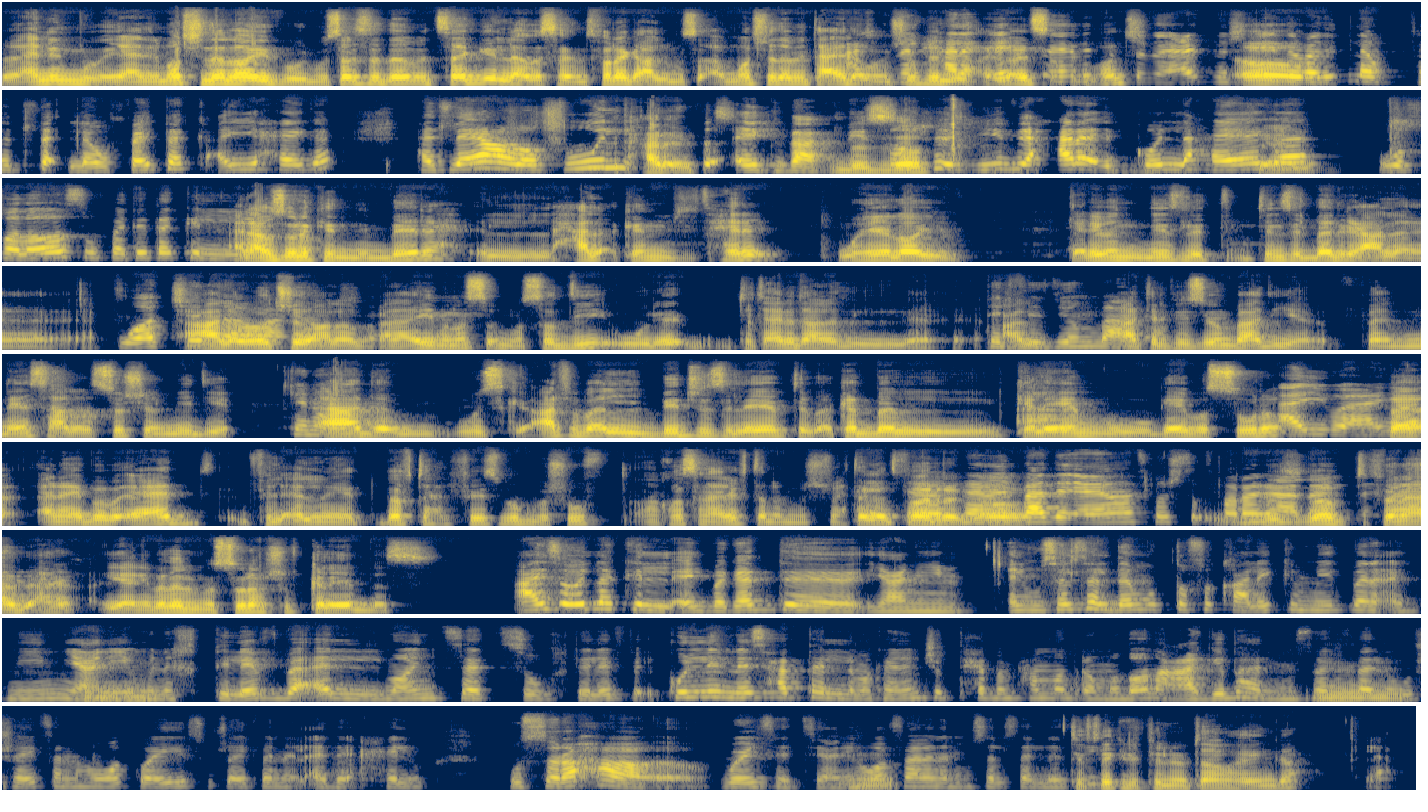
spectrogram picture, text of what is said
يعني الم... يعني الماتش ده live والمسلسل ده متسجل لا بس هنتفرج على المس... الماتش ده متعادل ونشوف ال highlights فاهم بتاع انت الماتش. بتبقى قاعد مش. قادر. بعدين لو فات لو فاتك أي حاجة هتلاقي على طول اتحرقت. exactly بالظبط. ال social media حرقت كل حاجة فعلا. وخلاص وفاتتك ال أنا عاوز أقول لك إن امبارح الحلقة كانت بتتحرق وهي live تقريبا نزلت بتنزل بدري على Watch it على Watch it على على أي منصة من المنصات دي وبتتعرض على ال... على تلفزيون على التلفزيون بعديها. فالناس على ال social media قاعدة وسك... عارفة بقى ال pages اللي هي بتبقى كاتبة الكلام وجايبة الصورة؟ أيوه أيوه. فأنا ببقى قاعد في الإعلانات بفتح الفيسبوك بشوف أنا خلاص أنا عرفت أنا مش محتاج أتفرج. آه. بعد الإعلان هتخش تتفرج على بالظبط. فأنا. يعني بدل من الصورة هشوف كلام بس. عايزة أقول لك بجد يعني المسلسل ده متفق عليه كمية بني آدمين يعني. من اختلاف بقى ال mindsets واختلاف كل الناس حتى اللي ما كانتش بتحب محمد رمضان عاجبها المسلسل وشايفة إن هو كويس وشايفة إن الأداء حلو والصراحة worth it يعني هو. فعلا المسلسل لذيذ. تفتكري الفيلم بتاعه هينجح؟ لا.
